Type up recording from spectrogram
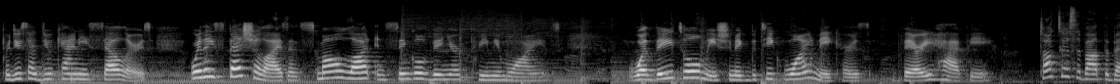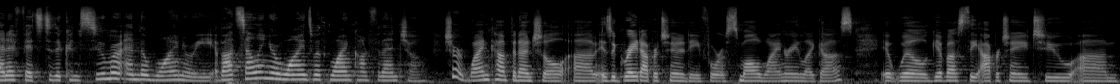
produced at Ducani Cellars, where they specialize in small lot and single vineyard premium wines. What they told me should make boutique winemakers very happy. Talk to us about the benefits to the consumer and the winery about selling your wines with Wine Confidential. Sure, Wine Confidential uh, is a great opportunity for a small winery like us. It will give us the opportunity to um,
